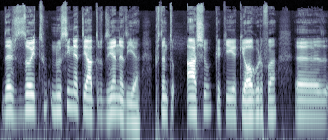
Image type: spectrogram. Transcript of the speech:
das 18 no Cineteatro de Anadia. Portanto, acho que aqui a coreógrafa eh,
